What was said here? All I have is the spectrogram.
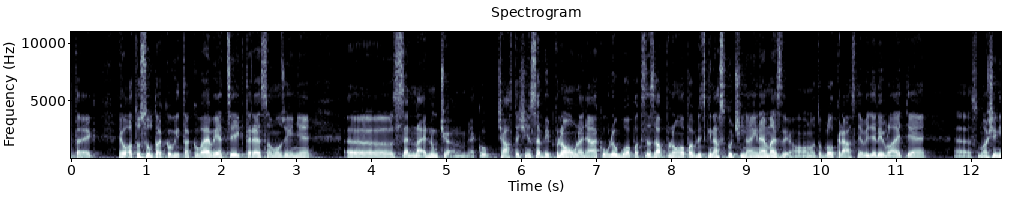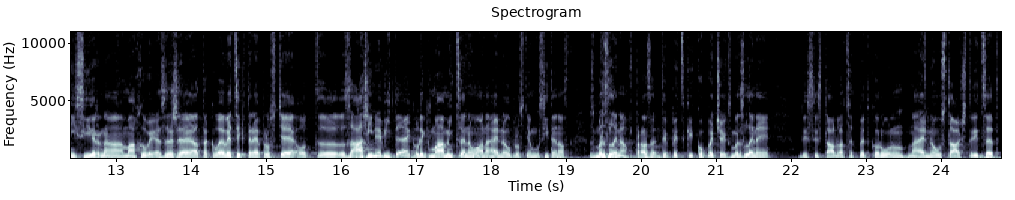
permanentek. Jo, a to jsou takové, takové věci, které samozřejmě Eh, se najednou ča- jako částečně se vypnou na nějakou dobu a pak se zapnou a pak vždycky naskočí na jiné mezi. Jo. Ono to bylo krásně vidět i v létě, eh, smažený sír na Máchově jezeře a takové věci, které prostě od eh, září nevíte, kolik má mít cenu a najednou prostě musíte na zmrzlina v Praze, typicky kopeček zmrzliny, kdy si stál 25 korun, najednou stál 40.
